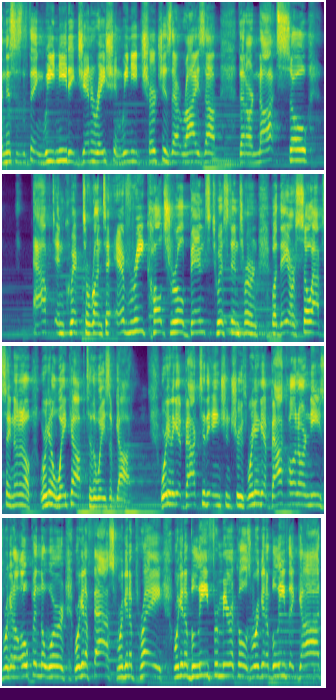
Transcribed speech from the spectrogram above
And this is the thing we need a generation, we need churches that rise up that are not so apt and quick to run to every cultural bent, twist, and turn, but they are so apt to say, no, no, no, we're gonna wake up to the ways of God. We're going to get back to the ancient truth. We're going to get back on our knees. We're going to open the word. We're going to fast. We're going to pray. We're going to believe for miracles. We're going to believe that God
